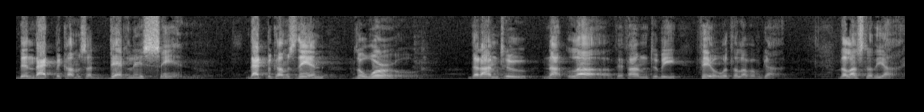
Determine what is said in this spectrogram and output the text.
then that becomes a deadly sin. That becomes then the world that I'm to not love if I'm to be filled with the love of God. The lust of the eye.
